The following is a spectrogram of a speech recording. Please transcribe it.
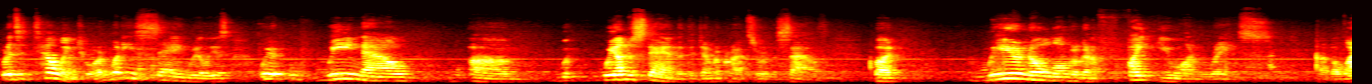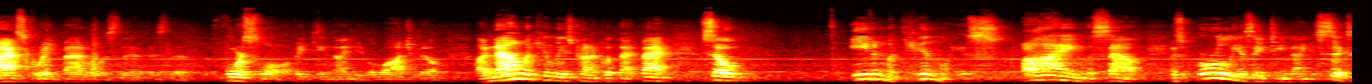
but it's a telling tour. And what he's saying really is we we now um, we, we understand that the Democrats are in the South, but we're no longer going to fight you on race. Uh, the last great battle is the, is the Force Law of 1890, the Lodge Bill. Uh, now McKinley is trying to put that back. So even McKinley is eyeing the South as early as 1896.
